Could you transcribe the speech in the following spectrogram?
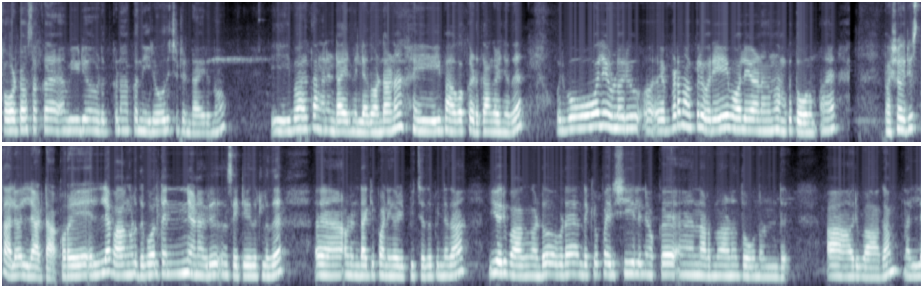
ഫോട്ടോസൊക്കെ വീഡിയോ എടുക്കണമൊക്കെ നിരോധിച്ചിട്ടുണ്ടായിരുന്നു. ഈ ഭാഗത്ത് അങ്ങനെ ഉണ്ടായിരുന്നില്ല. അതുകൊണ്ടാണ് ഈ ഭാഗമൊക്കെ എടുക്കാൻ കഴിഞ്ഞത്. ഒരുപോലെയുള്ളൊരു എവിടെ നോക്കിയാലും ഒരേപോലെയാണെന്ന് നമുക്ക് തോന്നും. പക്ഷെ ഒരു സ്ഥലമല്ല കേട്ടോ. കുറേ എല്ലാ ഭാഗങ്ങളും ഇതുപോലെ തന്നെയാണ് അവർ സെറ്റ് ചെയ്തിട്ടുള്ളത്. അവിടെ ഉണ്ടാക്കി പണി കഴിപ്പിച്ചത്. പിന്നെ ദാ ഈ ഒരു ഭാഗം കണ്ടു. ഇവിടെ എന്തൊക്കെയോ പരിശീലനമൊക്കെ നടന്നതാണ് തോന്നുന്നുണ്ട്. ആ ഒരു ഭാഗം നല്ല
